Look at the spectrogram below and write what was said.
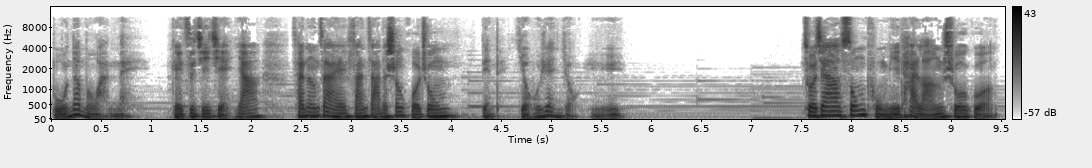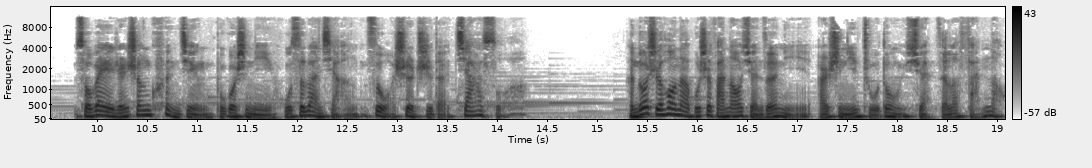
不那么完美，给自己减压，才能在繁杂的生活中变得游刃有余。作家松浦弥太郎说过：“所谓人生困境，不过是你胡思乱想、自我设置的枷锁。很多时候呢，不是烦恼选择你，而是你主动选择了烦恼。”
